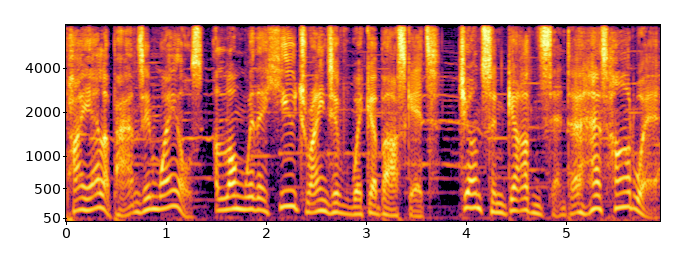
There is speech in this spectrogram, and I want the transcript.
paella pans in Wales, along with a huge range of wicker baskets. Johnston Garden Centre has hardware,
